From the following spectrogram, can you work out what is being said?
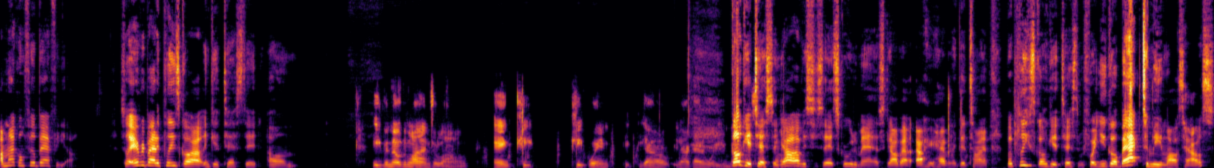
I'm not gonna feel bad for y'all. So everybody, please go out and get tested. Um, even though the lines are long, and keep keep wearing y'all y'all gotta wear your mask. Go get tested. Y'all obviously said screw the mask. Y'all about out here having a good time. But please go get tested before you go back to Meemaw's house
